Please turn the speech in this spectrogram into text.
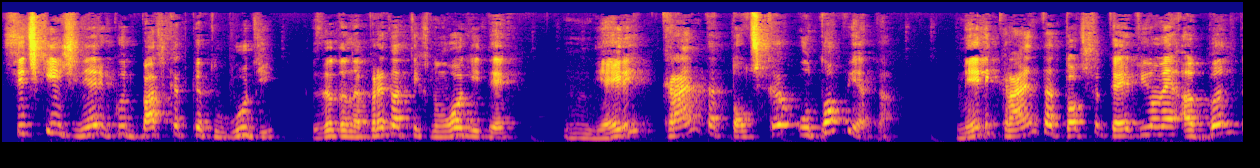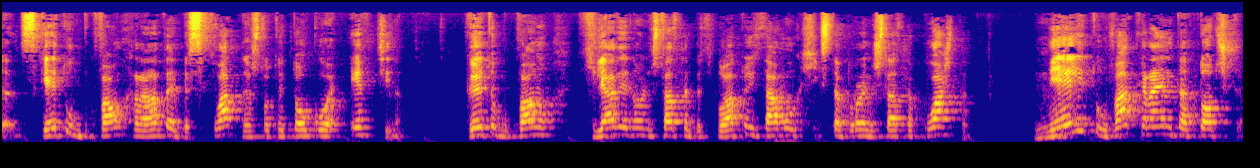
Всички инженери, които бачкат като луди, за да напредват технологиите, не е ли крайната точка утопията? Не е ли крайната точка, където имаме abundance, където буквално храната е безплатна, защото е толкова ефтина? Където буквално хиляда едно неща са безплатно и само хикста брой неща се плащат. Не е ли това крайната точка?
